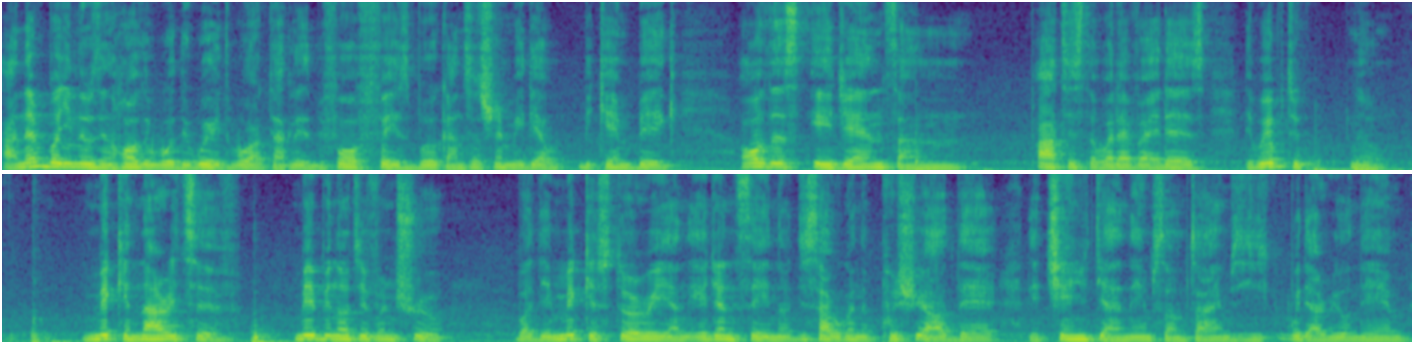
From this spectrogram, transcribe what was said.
and everybody knows in Hollywood the way it worked. At least before Facebook and social media became big, all these agents and artists or whatever it is, they were able to you know make a narrative, maybe not even true, but they make a story and the agents say, you know, this is how we're going to push you out there. They change their name sometimes with their real name,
